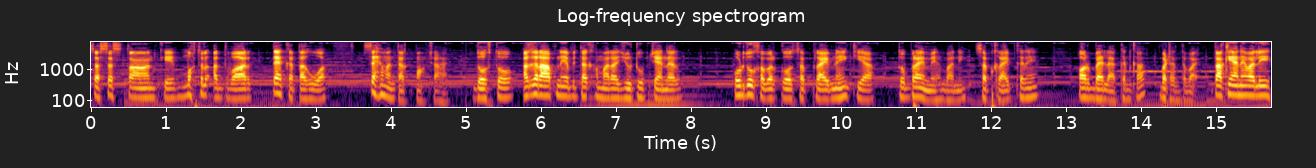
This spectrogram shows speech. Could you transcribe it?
سسستان کے مختلف ادوار طے کرتا ہوا سہون تک پہنچا ہے۔ دوستو، اگر آپ نے ابھی تک ہمارا یوٹیوب چینل اردو خبر کو سبسکرائب نہیں کیا، تو برائے مہربانی سبسکرائب کریں۔ اور بیل آئکن کا بٹن دبائیں تاکہ آنے والی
